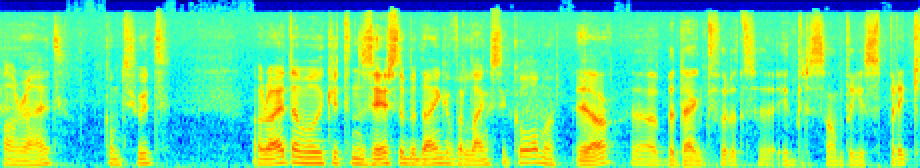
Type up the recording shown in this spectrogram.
alright. Komt goed. Alright, dan wil ik je ten eerste bedanken voor langs te komen. Ja, ja, bedankt voor het eh, interessante gesprek.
